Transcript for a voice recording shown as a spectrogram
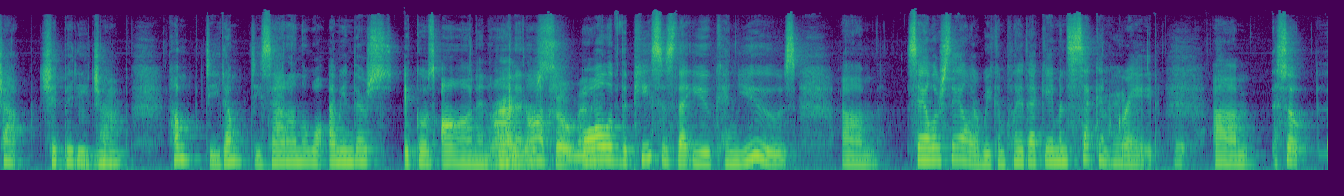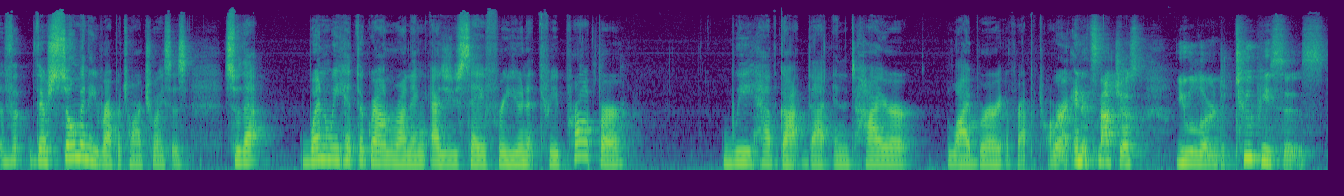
Chop, chippity mm-hmm. chop, Humpty Dumpty sat on the wall. I mean, there's it goes on and right, on and on. So many. All of the pieces that you can use. Um, Sailor Sailor, we can play that game in second right. grade. Right. Um, so th- there's so many repertoire choices, so that when we hit the ground running, as you say, for Unit Three proper, we have got that entire library of repertoire. Right, and it's not just you learned two pieces,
